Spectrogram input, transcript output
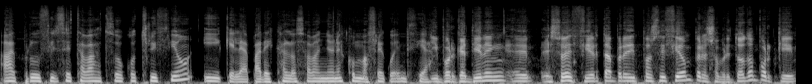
a producirse esta vasoconstricción y que le aparezcan los sabañones con más frecuencia. Y porque tienen, eh, eso es cierta predisposición, pero sobre todo porque,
